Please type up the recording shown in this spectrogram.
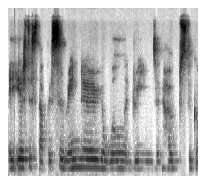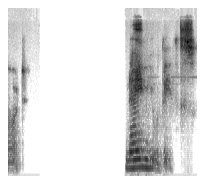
'n eerste stap is surrender your will and dreams and hopes to God. Name your deaths.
